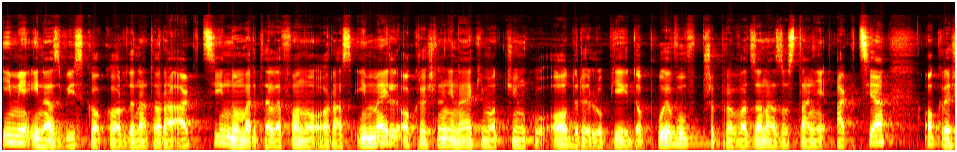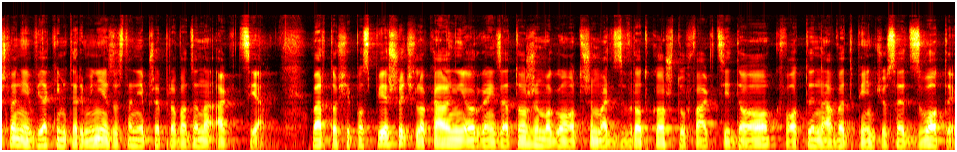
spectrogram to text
Imię i nazwisko koordynatora akcji, numer telefonu oraz e-mail, określenie na jakim odcinku Odry lub jej dopływów przeprowadzona zostanie akcja, określenie w jakim terminie zostanie przeprowadzona akcja. Warto się pospieszyć, lokalni organizatorzy mogą otrzymać zwrot kosztów akcji do kwoty nawet 500 zł.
